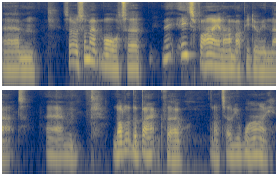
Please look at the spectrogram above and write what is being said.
Um, so cement mortar, it's fine, I'm happy doing that. Um, not at the back though and I'll tell you why.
